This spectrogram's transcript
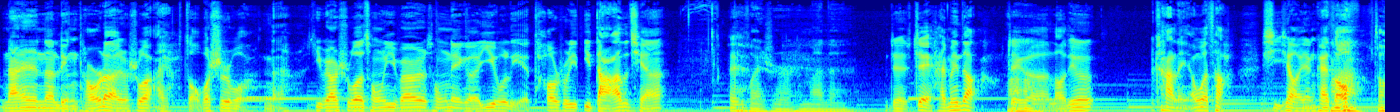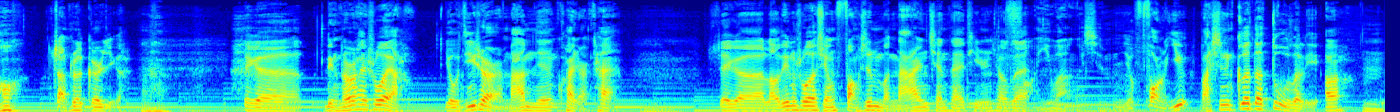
男人呢，领头的就说：“哎呀，走吧，师傅。”那一边说，从一边从那个衣服里掏出一一沓子钱。不会是他妈的这这还没到，这个老丁看了一眼，我操，喜笑颜开，走。啊走，上车哥儿几个。这个领头还说呀，有急事儿，麻烦您快点开。这个老丁说行，放心吧，拿人钱财替人消灾，放一万个心，你就放一把心搁到肚子里啊。嗯，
